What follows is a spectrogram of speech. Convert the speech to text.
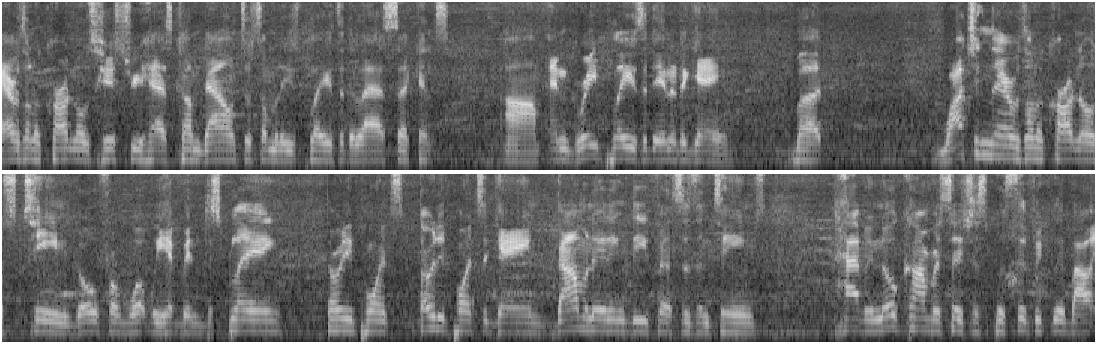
Arizona Cardinals history has come down to some of these plays at the last seconds, um, and great plays at the end of the game. But watching the Arizona Cardinals team go from what we have been displaying, 30 points, 30 points a game, dominating defenses and teams, having no conversation specifically about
